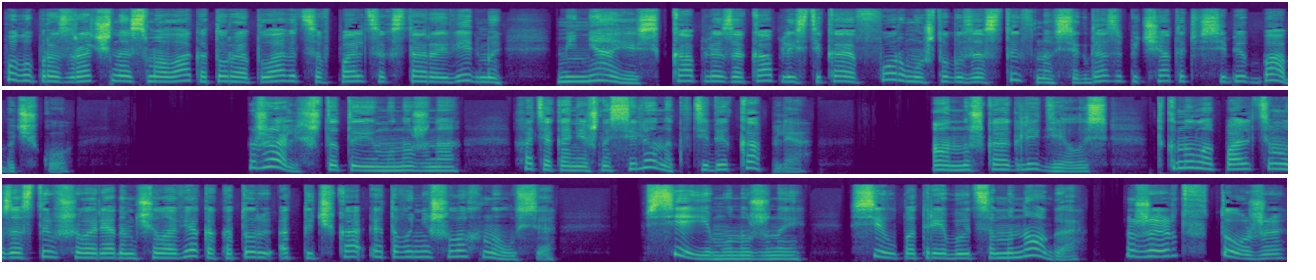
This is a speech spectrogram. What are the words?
Полупрозрачная смола, которая плавится в пальцах старой ведьмы, меняясь, капля за каплей стекая в форму, чтобы, застыв, навсегда запечатать в себе бабочку. Жаль, что ты ему нужна, хотя, конечно, селенок ткнула пальцем застывшего рядом человека, который от тычка этого не шелохнулся. «Все ему нужны. Сил потребуется много, жертв тоже».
